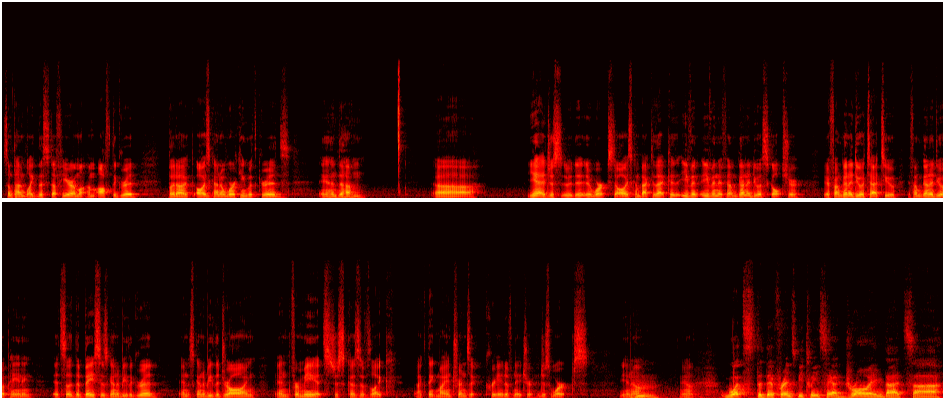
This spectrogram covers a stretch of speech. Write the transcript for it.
Sometimes like this stuff here i'm, I'm off the grid but uh, always kind of working with grids and um, uh, yeah it just it, it works to always come back to that because even even if i'm to do a sculpture if i'm to do a tattoo if i'm to do a painting it's uh, the base is to be the grid and it's to be the drawing. And for me it's just because of like i think my intrinsic creative nature. It just works you know yeah What's the difference between, say, a drawing that's uh,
